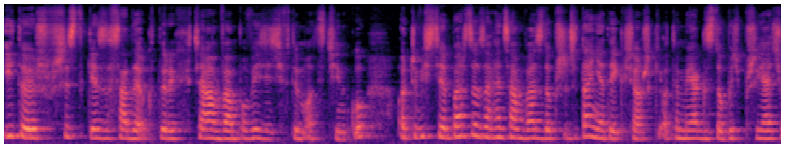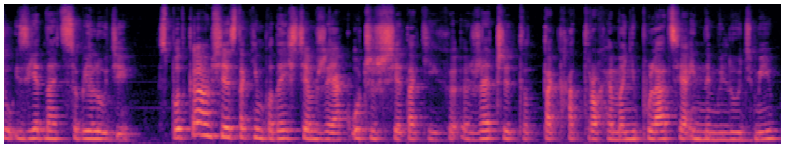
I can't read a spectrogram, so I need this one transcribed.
I to już wszystkie zasady, o których chciałam Wam powiedzieć w tym odcinku. Oczywiście bardzo zachęcam Was do przeczytania tej książki o tym, jak zdobyć przyjaciół i zjednać sobie ludzi. Spotkałam się z takim podejściem, że jak uczysz się takich rzeczy, to taka trochę manipulacja innymi ludźmi,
